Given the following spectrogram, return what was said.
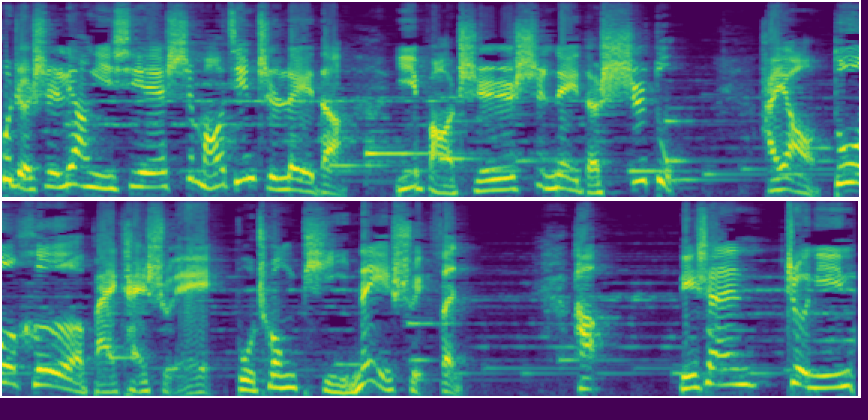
或者是晾一些湿毛巾之类的，以保持室内的湿度。还要多喝白开水，补充体内水分。好，李珊祝您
